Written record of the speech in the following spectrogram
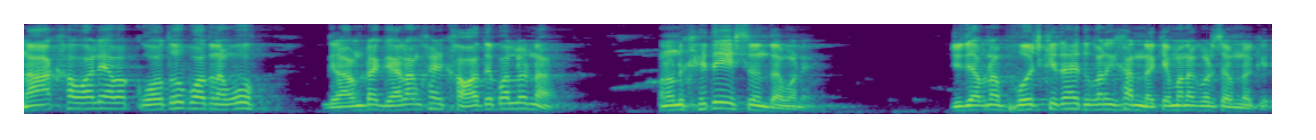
না খাওয়ালে আবার কত বদনাম। ও গ্রামটা গেলাম খাই খাওয়াতে পারল না। মানে উনি খেতে এসেছিলেন তার মানে। যদি আপনার ভোজ খেতে হয়, দোকানে খান না, কে মানা করেছে আপনাকে?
